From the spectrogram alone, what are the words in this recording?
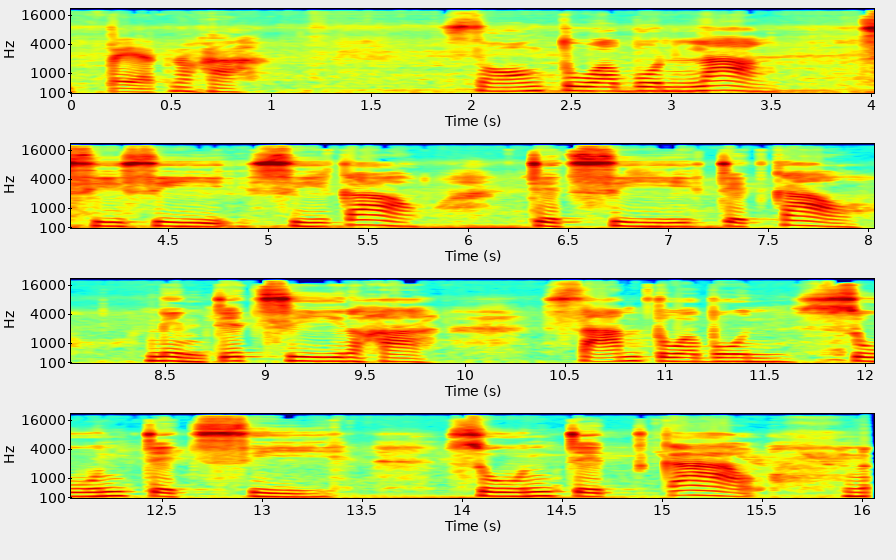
68เนาะค่ะสองตัวบนล่าง44 49 74 79เก้าเจ็ดสี่เจ็ดเก้า น้น74เนะค่ะสามตัวบน074 079 174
